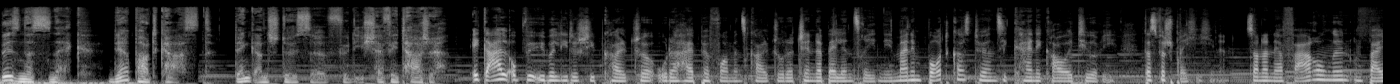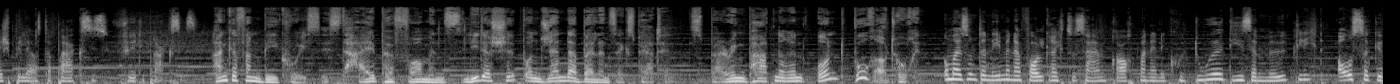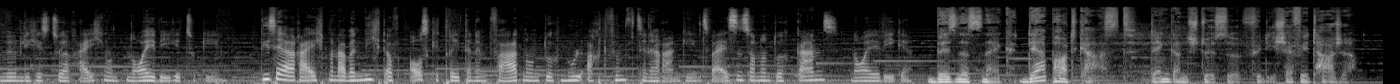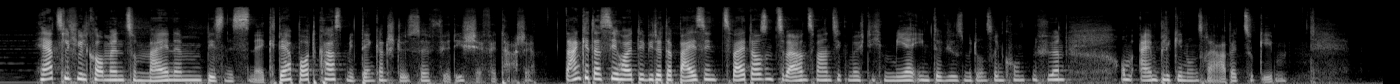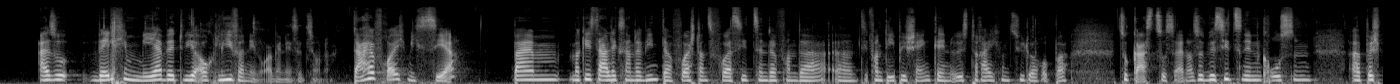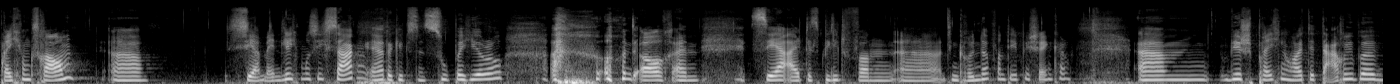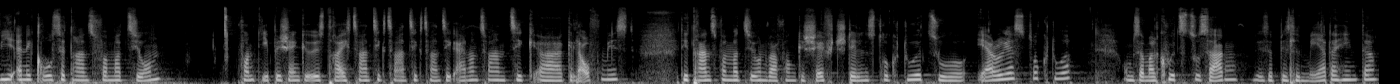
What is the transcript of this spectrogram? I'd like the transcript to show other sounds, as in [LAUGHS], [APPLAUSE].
Business Snack, der Podcast. Denkanstöße für die Chefetage. Egal, ob wir über Leadership Culture oder High Performance Culture oder Gender Balance reden, in meinem Podcast hören Sie keine graue Theorie, das verspreche ich Ihnen, sondern Erfahrungen und Beispiele aus der Praxis für die Praxis. Anke van Beekhuis ist High Performance Leadership und Gender Balance Expertin, Sparring Partnerin und Buchautorin. Um als Unternehmen erfolgreich zu sein, braucht man eine Kultur, die es ermöglicht, Außergewöhnliches zu erreichen und neue Wege zu gehen. Diese erreicht man aber nicht auf ausgetretenen Pfaden und durch 0815 Herangehensweisen, sondern durch ganz neue Wege. Business Snack, der Podcast. Denkanstöße für die Chefetage. Herzlich willkommen zu meinem Business Snack, der Podcast mit Denkanstöße für die Chefetage. Danke, dass Sie heute wieder dabei sind. 2022 möchte ich mehr Interviews mit unseren Kunden führen, um Einblick in unsere Arbeit zu geben. Also welchen Mehrwert wir auch liefern in Organisationen. Daher freue ich mich sehr, beim Magister Alexander Winter, Vorstandsvorsitzender von, der, äh, von DB Schenker in Österreich und Südeuropa, zu Gast zu sein. Also wir sitzen in einem großen äh, Besprechungsraum, äh, sehr männlich, muss ich sagen. Ja, da gibt es einen Superhero [LAUGHS] und auch ein sehr altes Bild von äh, dem Gründer von DB Schenker. Ähm, wir sprechen heute darüber, wie eine große Transformation von DB Schenke Österreich 2020, 2021 äh, gelaufen ist. Die Transformation war von Geschäftsstellenstruktur zu Area-Struktur. Um es einmal kurz zu sagen, ist ein bisschen mehr dahinter.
